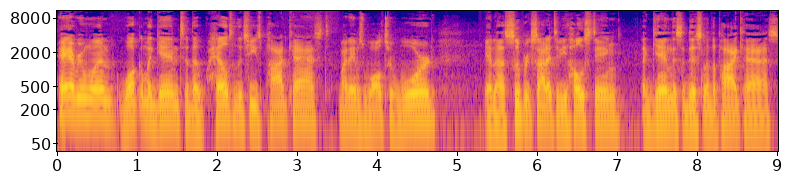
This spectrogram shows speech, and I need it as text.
Hey everyone, welcome again to the Hail to the Chiefs podcast. My name is Walter Ward, and uh, super excited to be hosting again this edition of the podcast.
